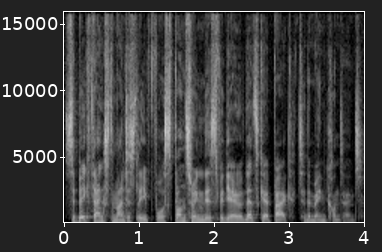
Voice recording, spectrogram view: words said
So big thanks to Manta to Sleep for sponsoring this video. Let's get back to the main content.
